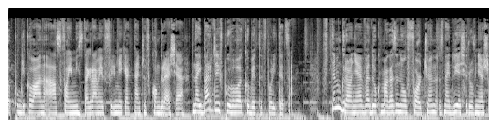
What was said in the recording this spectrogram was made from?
opublikowała na swoim Instagramie filmik, jak tańczy w kongresie. Najbardziej wpływowe kobiety w polityce. Tym gronie, według magazynu Fortune, znajduje się również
